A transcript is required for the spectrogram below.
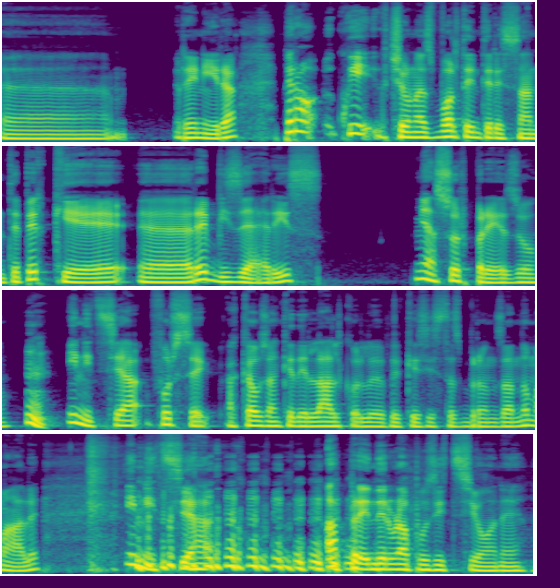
eh, Renira. Però qui c'è una svolta interessante perché eh, Re Viserys mi ha sorpreso. Mm. Inizia, forse a causa anche dell'alcol perché si sta sbronzando male, inizia a prendere una posizione.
